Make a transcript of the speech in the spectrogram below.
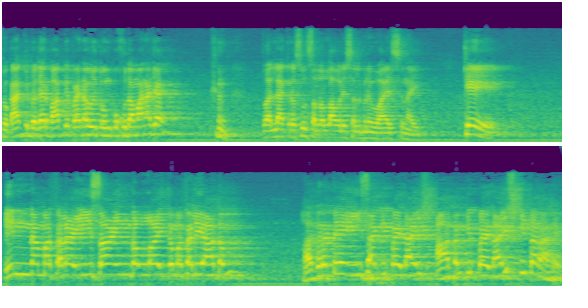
तो कहा कि बगैर बाप के पैदा हुए तो उनको खुदा माना जाए? तो अल्लाह के रसूल सल्लल्लाहु अलैहि वसल्लम ने वो आयत सुनाई कि मसल ईसा मसल आदम। हज़रत ईसा की पैदाइश आदम की पैदाइश की तरह है।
